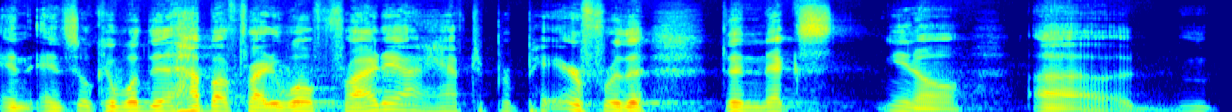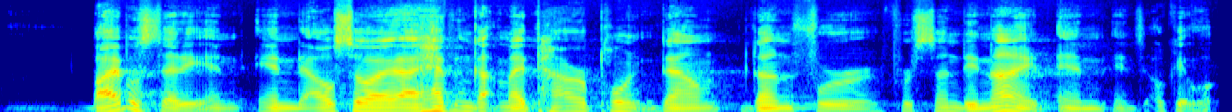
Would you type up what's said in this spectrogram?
and, and so, okay, well, then how about Friday? Well, Friday I have to prepare for the, the next, you know, uh, Bible study. And, and also I, I haven't got my PowerPoint down, done for, for Sunday night. And, and okay, well,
